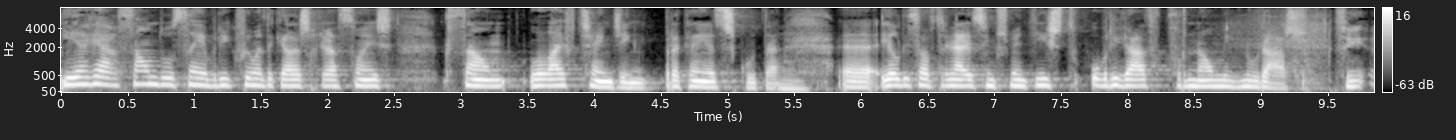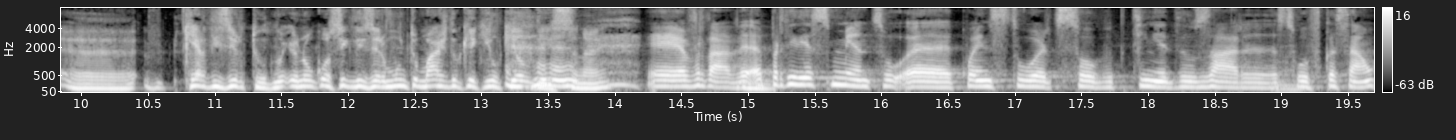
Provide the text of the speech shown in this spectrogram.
E a reação do sem-abrigo foi uma daquelas reações que são life-changing para quem as escuta. Hum. Uh, ele disse ao veterinário simplesmente isto: obrigado por não me ignorar. Sim, uh, quer dizer tudo. Eu não consigo dizer muito mais do que aquilo que ele disse, não é? é verdade. Hum. A partir desse momento, uh, Stewart soube que tinha de usar a sua vocação,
